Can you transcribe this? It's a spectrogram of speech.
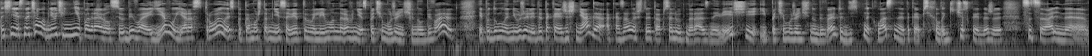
Точнее, сначала мне очень не понравился «Убивая Еву», я расстроилась, потому что мне советовали его наравне с «Почему женщины убивают». Я подумала, неужели это такая же шняга? Оказалось, что это абсолютно разные вещи, и «Почему женщины убивают» — это действительно классная такая психологическая, даже социальная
